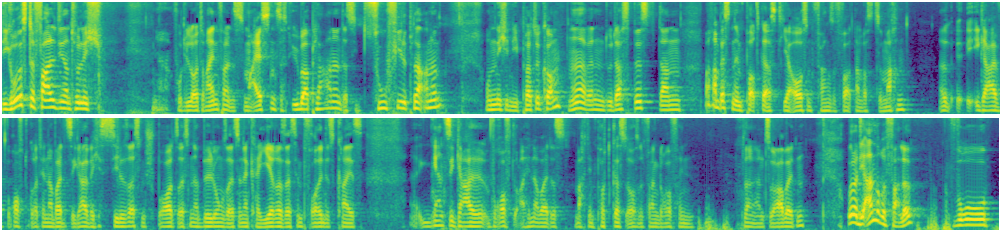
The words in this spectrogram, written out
Die größte Fall, die natürlich, ja, wo die Leute reinfallen, ist meistens das Überplanen, dass sie zu viel planen und nicht in die Pötte kommen. Ne? Wenn du das bist, dann mach am besten den Podcast hier aus und fang sofort an, was zu machen. Also, e-, egal, worauf du gerade hinarbeitest, egal welches Ziel, sei es im Sport, sei es in der Bildung, sei es in der Karriere, sei es im Freundeskreis, äh, ganz egal, worauf du hinarbeitest, mach den Podcast aus und fang darauf hin, an zu arbeiten. Oder die andere Falle, wo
